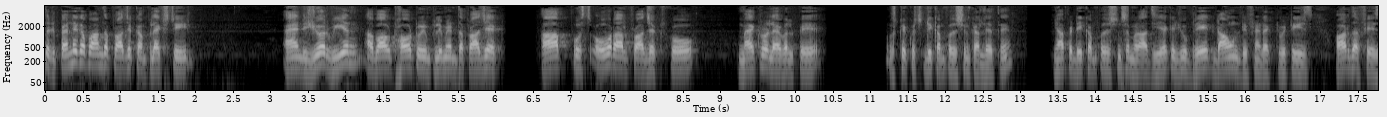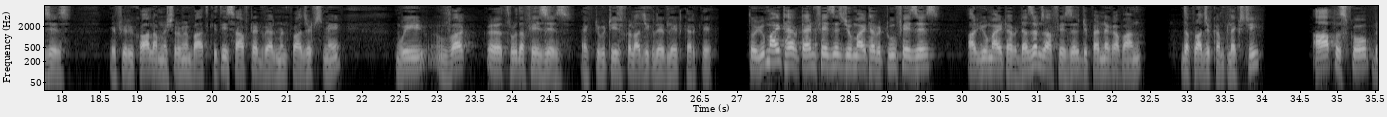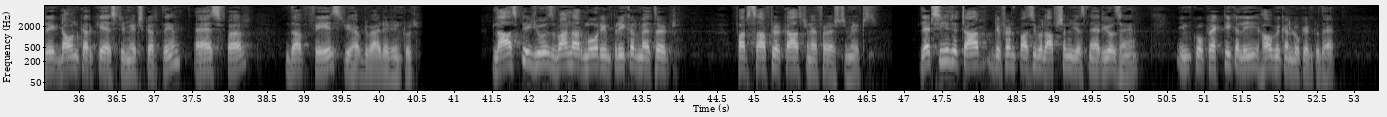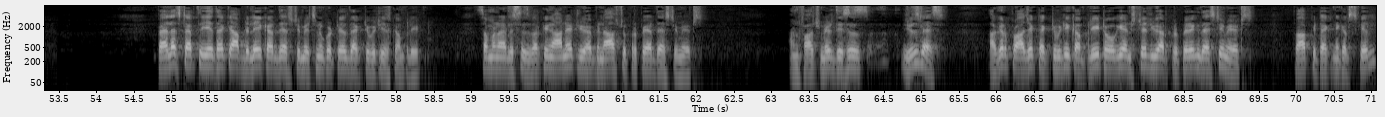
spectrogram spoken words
upon the project complexity and your vision about how to implement the project آپ اس overall project کو micro level پہ اس کے کچھ decomposition کر لیتے ہیں یہاں پہ ڈیکمپوزیشن سے مراد یہ ہے کہ you break down different activities اور دا فیزز یو ریکال ہم نے شروع میں بات کی تھی سافٹ ویئر ڈیولپمنٹ پروجیکٹس میں we work through the phases activities کو لاجکلی ریلیٹ کر کے تو you might have have have ten phases phases phases you you might might to اور of depending upon the project complexity آپ اس کو break down کر کے ایسٹیمیٹ کرتے ہیں as per the phase you have divided lastly use one or more empirical method for software cost and effort late see جو چار different possible option یا سنیروز ہیں ان کو practically how we can look into that پہلا step تو یہ تھا کہ آپ ڈیلے کر دیں ایسٹیمیشن کو till is complete some is working on you have been as to the estimates unfortunate this is یوز لیس اگر پروجیکٹ ایکٹیویٹی کمپلیٹ ہوگی and still you are the estimates تو آپ کی ٹیکنیکل اسکل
